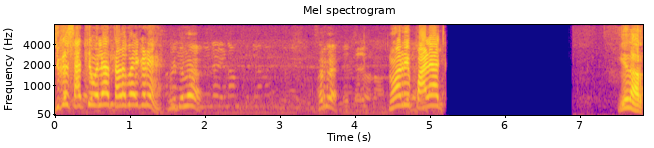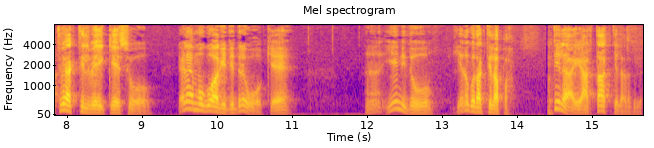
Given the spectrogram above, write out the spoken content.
ಜಿಗ ಸತ್ತಿ ಒಲೆ ತಳ ಬೈ ಕಡೆ. ನೋಡ್ರಿ, ಪಾಳೆ ಏನು ಅರ್ಥವೇ ಆಗ್ತಿಲ್ವೇ ಈ ಕೇಸು? ಎಳೆ ಮಗು ಆಗಿದ್ದಿದ್ರೆ ಓಕೆ. ಏನಿದು? ಏನೋ ಗೊತ್ತಾಗ್ತಿಲ್ಲಪ್ಪ. ಗೊತ್ತಿಲ್ಲ, ಈ ಅರ್ಥ ಆಗ್ತಿಲ್ಲ ನನಗೆ.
